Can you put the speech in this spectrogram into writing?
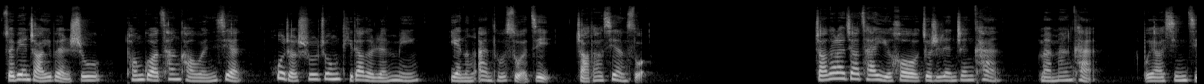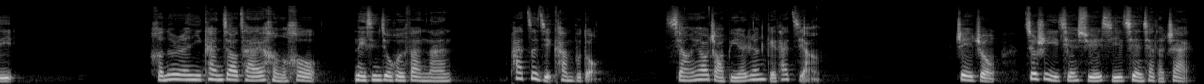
随便找一本书，通过参考文献或者书中提到的人名，也能按图索骥找到线索。找到了教材以后，就是认真看，慢慢看，不要心急。很多人一看教材很厚，内心就会犯难。怕自己看不懂，想要找别人给他讲。这种就是以前学习欠下的债，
